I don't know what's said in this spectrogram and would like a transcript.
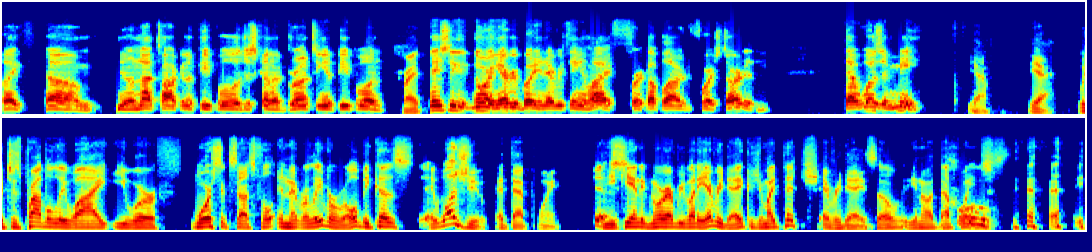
like um, you know, not talking to people, just kind of grunting at people, and Right. basically ignoring everybody and everything in life for a couple hours before I started. And that wasn't me. Yeah. Yeah. Which is probably why you were more successful in that reliever role because Yeah. it was you at that point. Yes. And you can't ignore everybody every day because you might pitch every day. So, you know, at that point, you just, you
